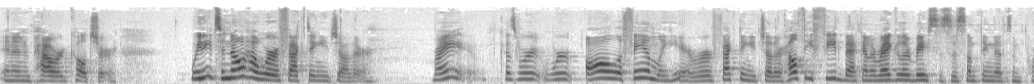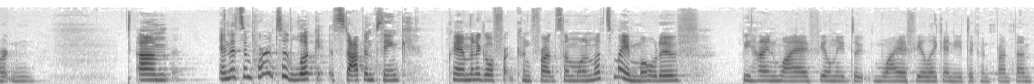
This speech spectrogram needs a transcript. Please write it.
in an empowered culture. We need to know how we're affecting each other, right? Because we're, we're all a family here. We're affecting each other. Healthy feedback on a regular basis is something that's important. Um, and it's important to look, stop and think. Okay, I'm going to go fr- confront someone. What's my motive behind why I feel need to, why I feel like I need to confront them?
